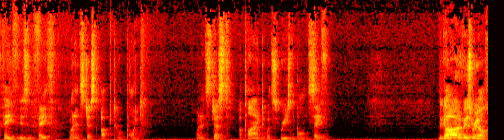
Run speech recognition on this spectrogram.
Faith isn't faith when it's just up to a point when it's just applying to what's reasonable and safe. The God of Israel,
